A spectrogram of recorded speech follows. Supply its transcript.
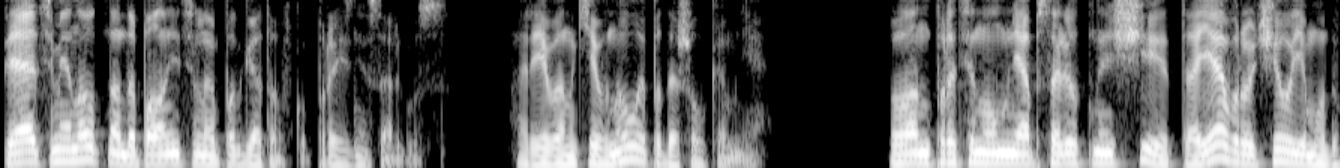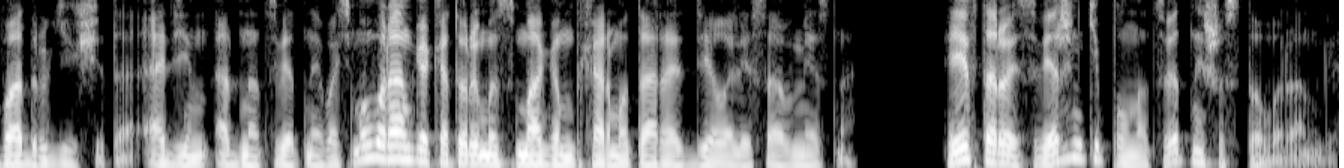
«Пять минут на дополнительную подготовку», — произнес Аргус. Риван кивнул и подошел ко мне. Он протянул мне абсолютный щит, а я вручил ему два других щита. Один одноцветный восьмого ранга, который мы с магом Дхармутара делали совместно, и второй свеженький полноцветный шестого ранга.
